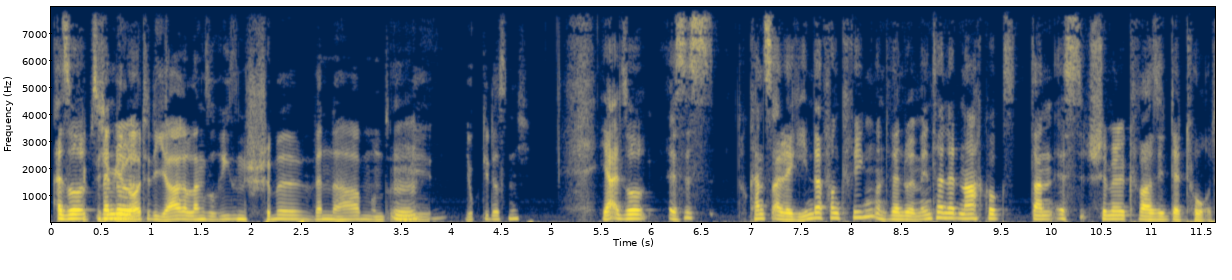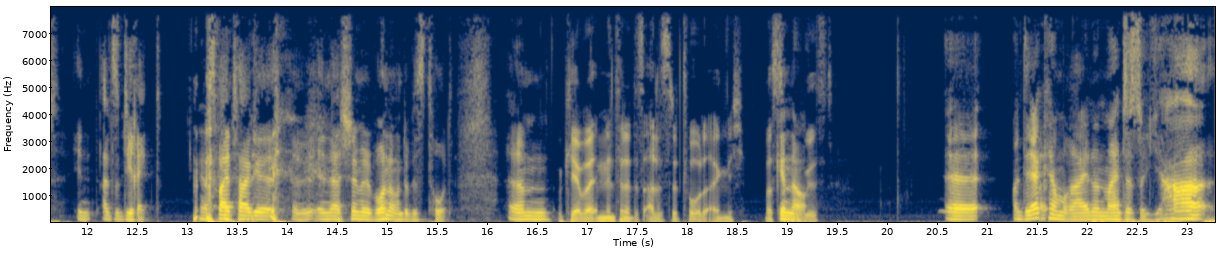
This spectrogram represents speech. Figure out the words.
Also, Gibt es nicht wenn irgendwie du. Leute, die jahrelang so riesen Schimmelwände haben und Mhm. irgendwie juckt die das nicht? Ja, also es ist, du kannst Allergien davon kriegen und wenn du im Internet nachguckst, dann ist Schimmel quasi der Tod. In, also direkt. Ja. Zwei Tage äh, in der Schimmelwohnung und du bist tot. Ähm, okay, aber im Internet ist alles der Tod eigentlich, was genau. du googelst. Äh, und der kam rein und meinte so, ja,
